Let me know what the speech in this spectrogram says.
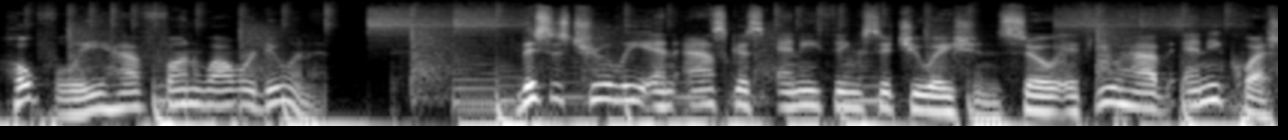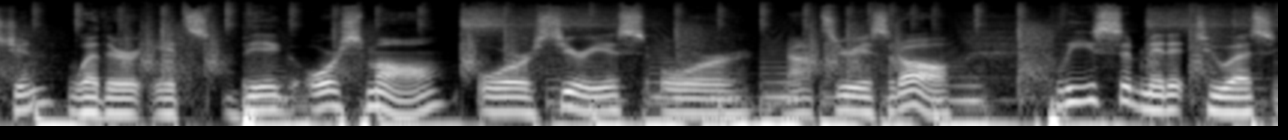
hopefully have fun while we're doing it. This is truly an Ask Us Anything situation, so if you have any question, whether it's big or small, or serious or not serious at all, please submit it to us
